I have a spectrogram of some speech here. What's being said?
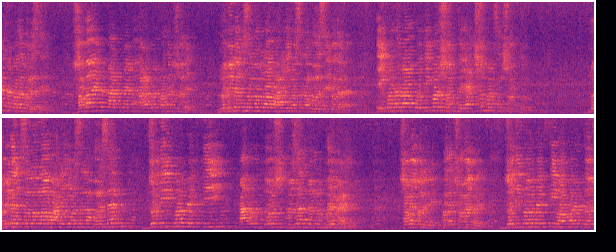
একটা কথা বলেছে সবাই সাল্লাল্লাহু আলাইহি ওয়াসাল্লাম বলেছে এই কথাটা। এই কথাটা প্রতিকর সত্য 100% সত্য। সাল্লাল্লাহু আলাইহি ওয়াসাল্লাম বলেছেন, যদি কোনো ব্যক্তি কারও দোষ বোঝার জন্য ঘুরে বেড়ায়, সবাই বলে, কথা সবাই বলে। যদি কোনো ব্যক্তি অপরের দোষ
